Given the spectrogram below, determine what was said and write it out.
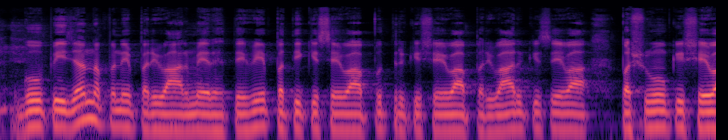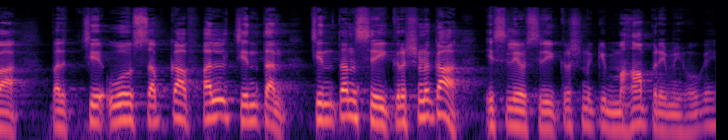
गोपीजन अपने परिवार में रहते हुए, पति की सेवा, पुत्र की सेवा, परिवार की सेवा, पशुओं की सेवा, पर वो सबका फल चिंतन चिंतन श्री कृष्ण का, इसलिए श्री कृष्ण की महाप्रेमी हो गई।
